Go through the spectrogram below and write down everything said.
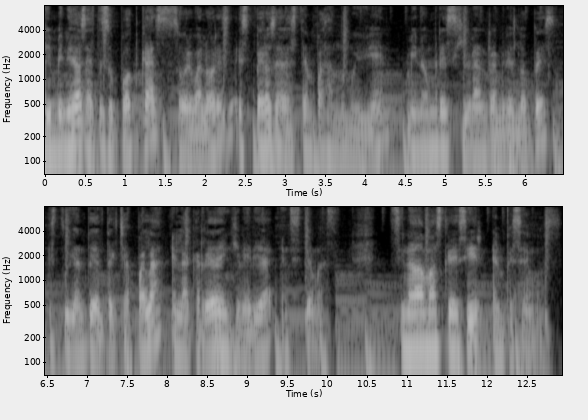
Bienvenidos a este su podcast sobre valores. Espero se la estén pasando muy bien. Mi nombre es Gibran Ramírez López, estudiante del Tec Chapala en la carrera de Ingeniería en Sistemas. Sin nada más que decir, empecemos.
